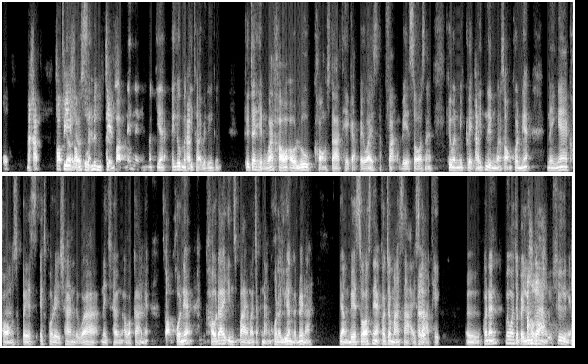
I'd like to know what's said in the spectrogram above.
2016 นะครับ พอปี 2017บอกนิดนึงเมื่อกี้ไอ้รูปเมื่อกี้ถอยไปนิดนึงคือจะเห็นว่าเขาเอารูปของ Star t e คไปไว้ฝั่งเบซอสนะ คือมันมีเกร็ดนิดนึงว่าสองคนเนี้ยในแง่ของ Space Exploration หรือว่าในเชิงอวกาศเนี่ยสองคนเนี้ยเขาได้ inspire มาจากหนังคนละเรื่องกันด้วยนะ อย่างเบซอสเนี่ยเขาจะมาสาย Star Trek เออเพราะนั้นไม่ว่าจะเป็นรูปร่างหรือชื่อเนี่ย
